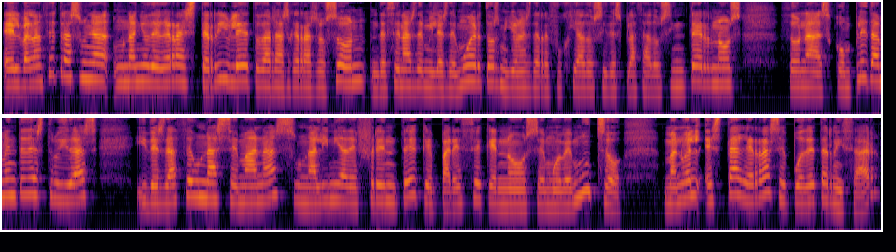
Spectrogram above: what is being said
el balance tras un, año de guerra es terrible, todas las guerras lo son, decenas de miles de muertos, millones de refugiados y desplazados internos, zonas completamente destruidas y desde hace unas semanas una línea de frente que parece que no se mueve mucho. Manuel, ¿esta guerra se puede eternizar?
